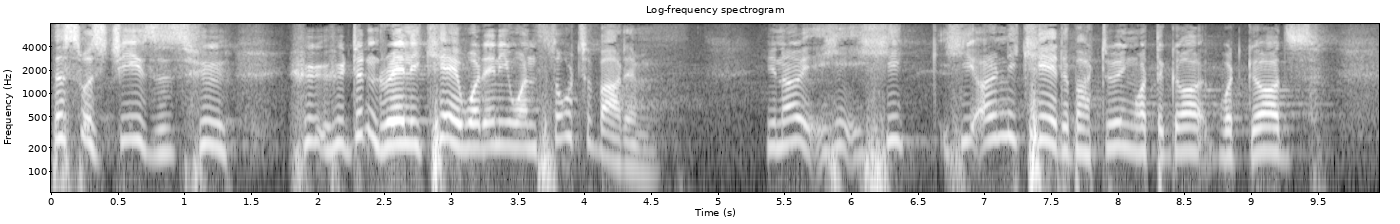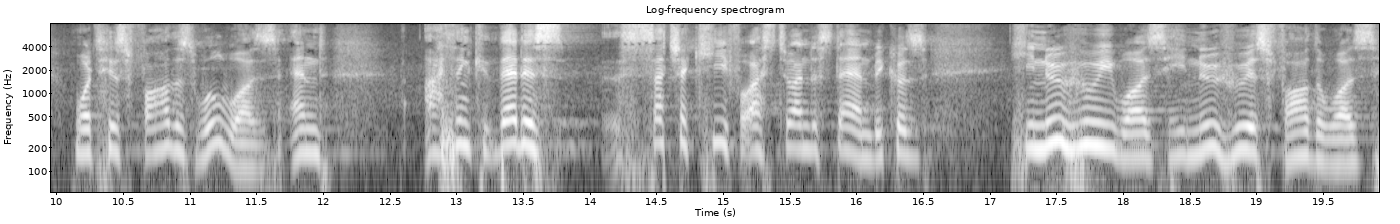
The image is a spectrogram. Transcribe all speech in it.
This was Jesus who, who, who didn't really care what anyone thought about him. You know, he, he, he only cared about doing what, the God, what God's, what his Father's will was. And I think that is such a key for us to understand because he knew who he was, he knew who his father was,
